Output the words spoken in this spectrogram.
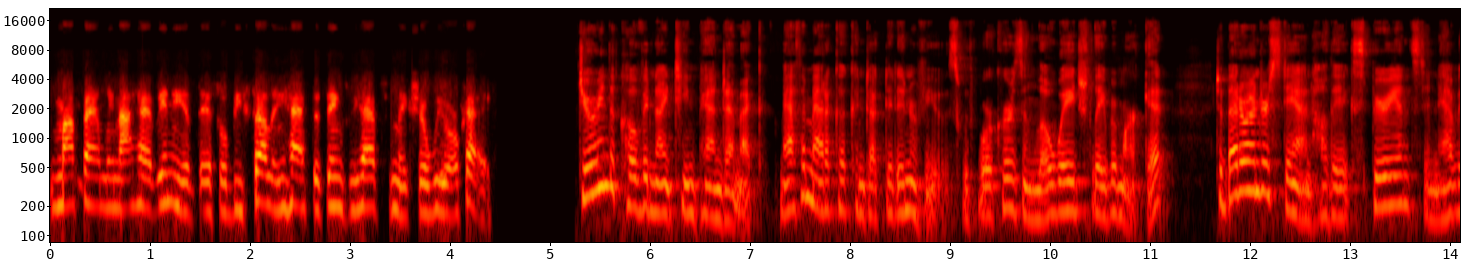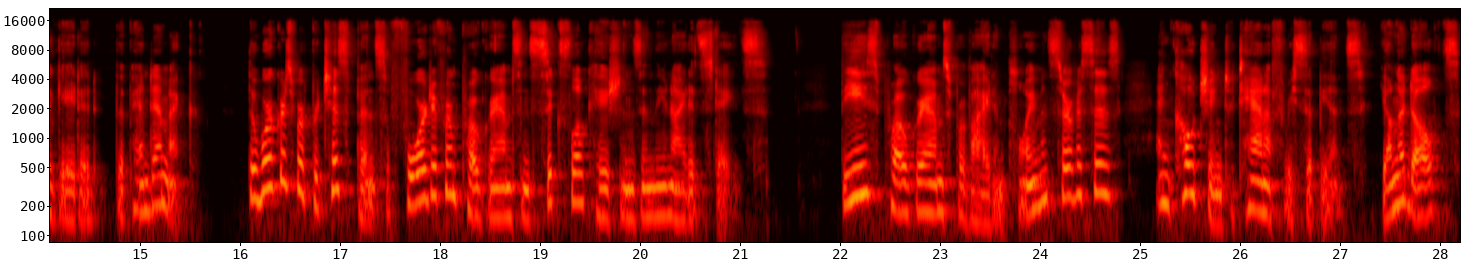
my family not have any of this or be selling half the things we have to make sure we're okay. During the COVID 19 pandemic, Mathematica conducted interviews with workers in low wage labor market to better understand how they experienced and navigated the pandemic. The workers were participants of four different programs in six locations in the United States. These programs provide employment services and coaching to TANF recipients, young adults,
